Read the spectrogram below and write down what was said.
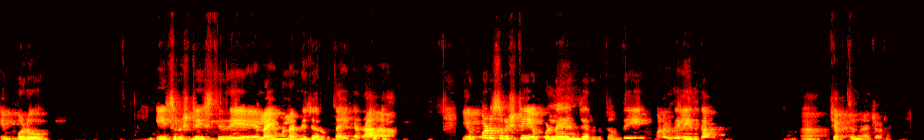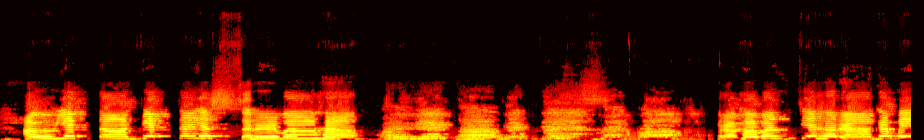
ఇప్పుడు ఈ సృష్టి స్థితి లయములన్నీ జరుగుతాయి కదా. ఎప్పుడు సృష్టి ఎప్పుడు లయం జరుగుతుంది? మనకు తెలియదుగా. ఆ, చెప్తున్నా చూడండి అవ్యక్తాద్వ్యక్తయ సర్వాహ ప్రభవంత్యహ రాగమే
